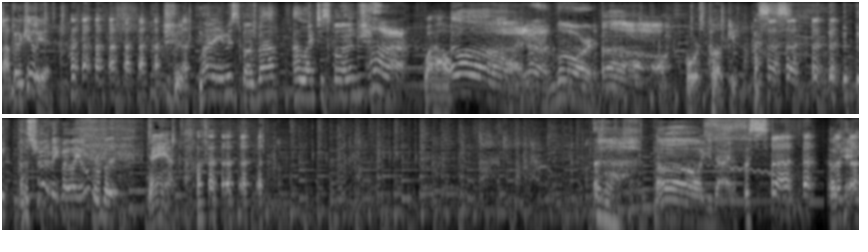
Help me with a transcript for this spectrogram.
I'm gonna kill you. My name is SpongeBob. I like to sponge. Wow. Oh, good lord. oh. Horse punky. I was trying to make my way over, but Damn. oh, you died. Okay.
